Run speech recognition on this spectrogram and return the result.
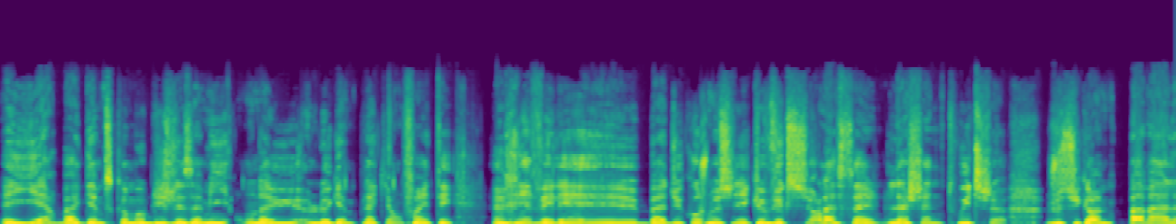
Et hier, bah, Gamescom oblige les amis, on a eu le gameplay qui a enfin été révélé. Et bah, du coup, je me suis dit que vu que sur la, la chaîne Twitch, je suis quand même pas mal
